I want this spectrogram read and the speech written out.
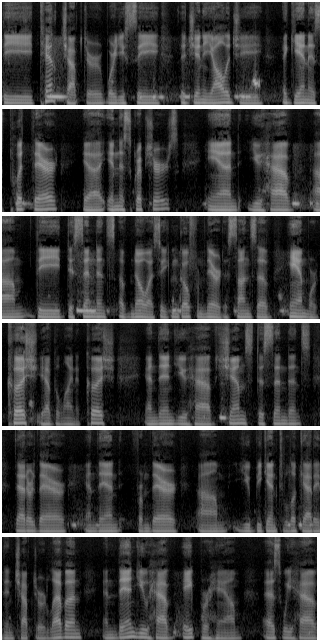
the tenth chapter where you see the genealogy again is put there uh, in the scriptures and you have um, the descendants of Noah. So you can go from there. The sons of Ham were Cush. You have the line of Cush. And then you have Shem's descendants that are there. And then from there, um, you begin to look at it in chapter 11. And then you have Abraham, as we have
